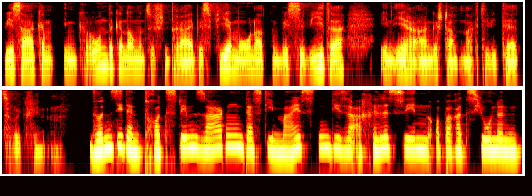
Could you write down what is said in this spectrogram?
Wir sagen im Grunde genommen zwischen drei bis vier Monaten, bis sie wieder in ihre angestammten Aktivität zurückfinden. Würden Sie denn trotzdem sagen, dass die meisten dieser Achillessehnenoperationen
